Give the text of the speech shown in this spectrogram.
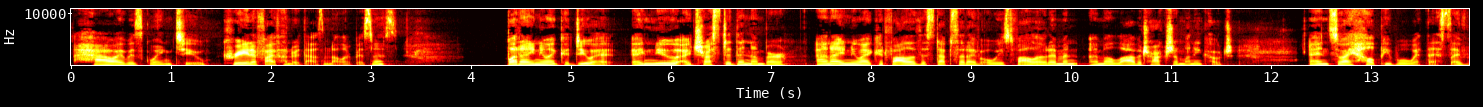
how I was going to create a $500,000 business. But I knew I could do it. I knew I trusted the number. And I knew I could follow the steps that I've always followed. I'm, an, I'm a law of attraction money coach. And so I help people with this. I've,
